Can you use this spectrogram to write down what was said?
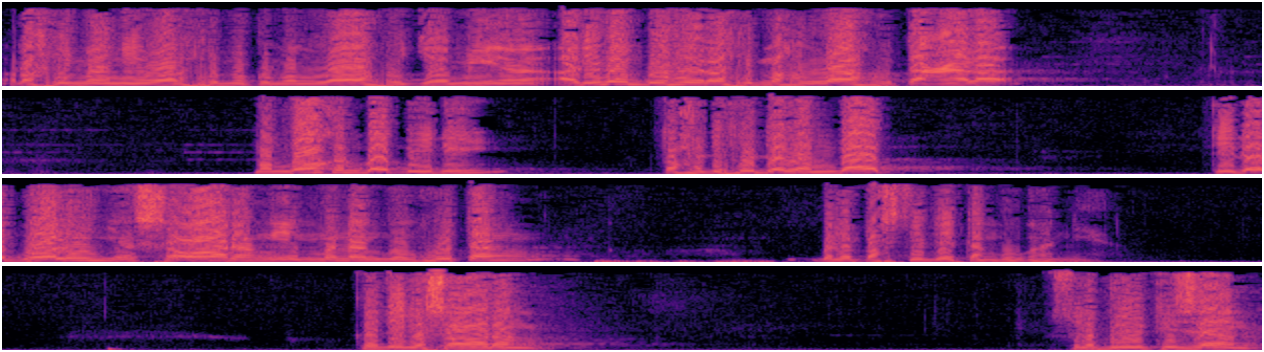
rahimani wa rahimakumullah jami'a. Al-Imam Bukhari rahimahullah taala membawakan bab ini atau hadis dalam bab tidak bolehnya seorang yang menanggung hutang berlepas dari tanggungannya. Ketika seorang sudah beriltizam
